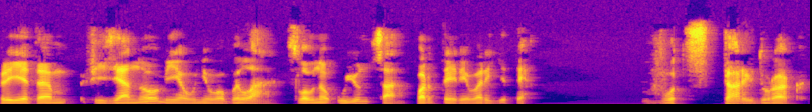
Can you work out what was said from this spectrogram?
При этом физиономия у него была, словно у юнца в портере варьете. «Вот старый дурак!»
